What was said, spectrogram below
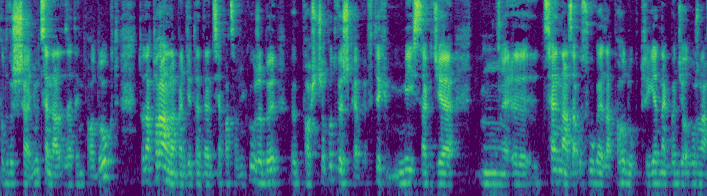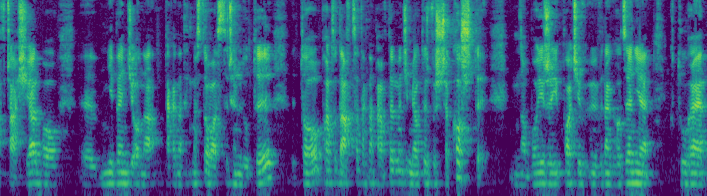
podwyższeniu, cena za ten produkt, to naturalna będzie tendencja pracowników, żeby prosić o podwyżkę. W tych miejscach, gdzie cena za usługę, za produkt jednak będzie odłożona w czasie albo nie będzie ona taka natychmiastowa styczeń-luty, to pracodawca tak naprawdę będzie miał też wyższe koszty. No bo jeżeli płaci wynagrodzenie które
